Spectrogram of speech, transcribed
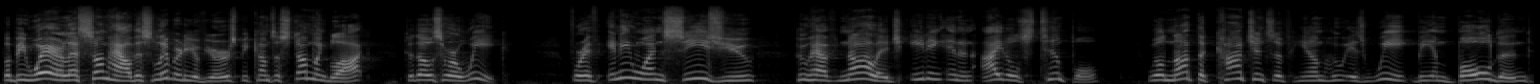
But beware lest somehow this liberty of yours becomes a stumbling block to those who are weak. For if anyone sees you who have knowledge eating in an idol's temple, will not the conscience of him who is weak be emboldened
